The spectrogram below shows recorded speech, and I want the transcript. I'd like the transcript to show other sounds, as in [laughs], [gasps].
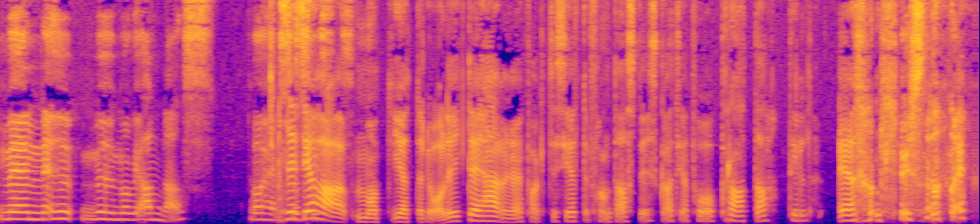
Men hur, hur mår vi annars? Vad har Precis, jag har mått jättedåligt. Det här är faktiskt jättefantastiskt att jag får prata till er [laughs] lyssnare.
